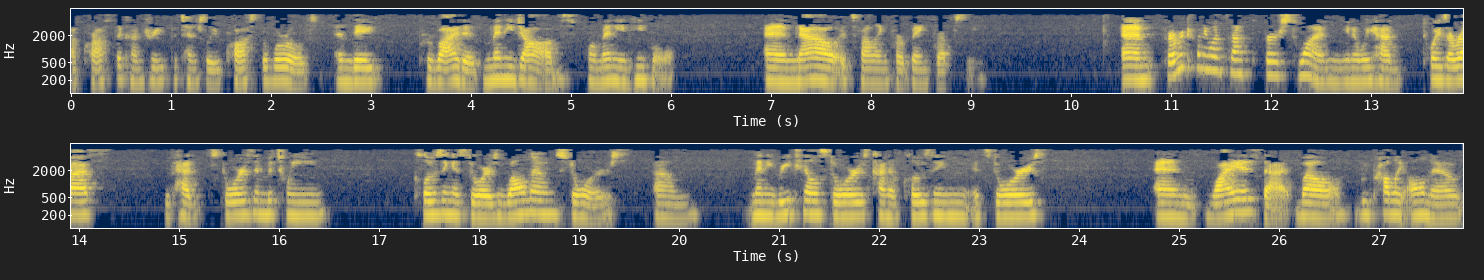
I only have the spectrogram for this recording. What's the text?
across the country, potentially across the world, and they provided many jobs for many people and now it's filing for bankruptcy. And Forever 21's not the first one. You know, we had Toys R Us, we've had stores in between, closing its doors, well-known stores, um, many retail stores kind of closing its doors. And why is that? Well, we probably all know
